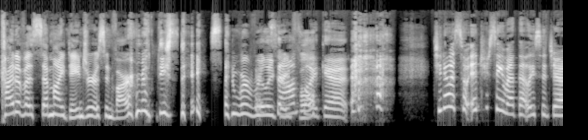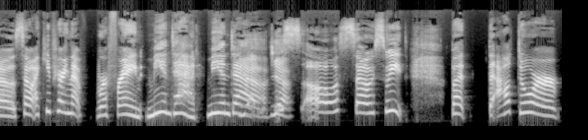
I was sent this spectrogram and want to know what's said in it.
kind of a semi-dangerous environment these days, and we're really it sounds grateful. like it. Do you know what's so interesting about that, Lisa Jo? So I keep hearing that refrain, me and dad, me and dad. Yeah, yeah. So, so sweet. But the outdoor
